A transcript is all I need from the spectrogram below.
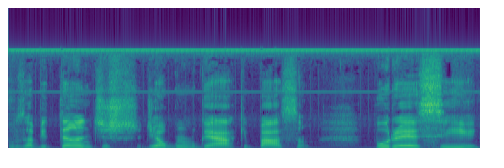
os habitantes de algum lugar que passam por esse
